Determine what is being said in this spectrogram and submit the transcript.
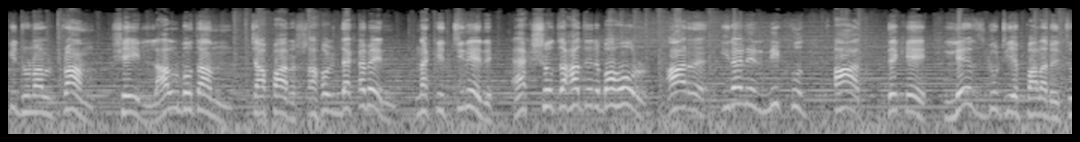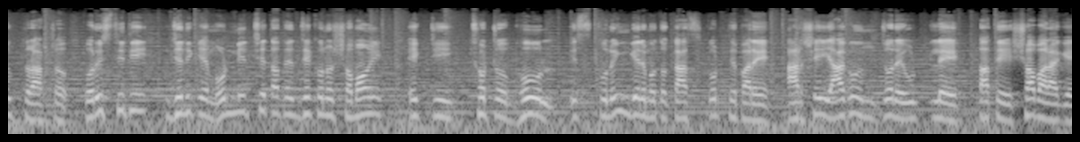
কি ডোনাল্ড ট্রাম্প সেই লাল বোতাম চাপার সাহস দেখাবেন, নাকি চীনের একশো জাহাজের বহর আর ইরানের নিখুঁত হাত দেখে লেজ গুটিয়ে পালাবে যুক্তরাষ্ট্র। পরিস্থিতি যেদিকে মোড় নিচ্ছে, তাতে যে কোনো সময় একটি ছোট ভুল স্ফুলিঙ্গের মতো কাজ করতে পারে, আর সেই আগুন জ্বলে উঠলে তাতে সবার আগে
